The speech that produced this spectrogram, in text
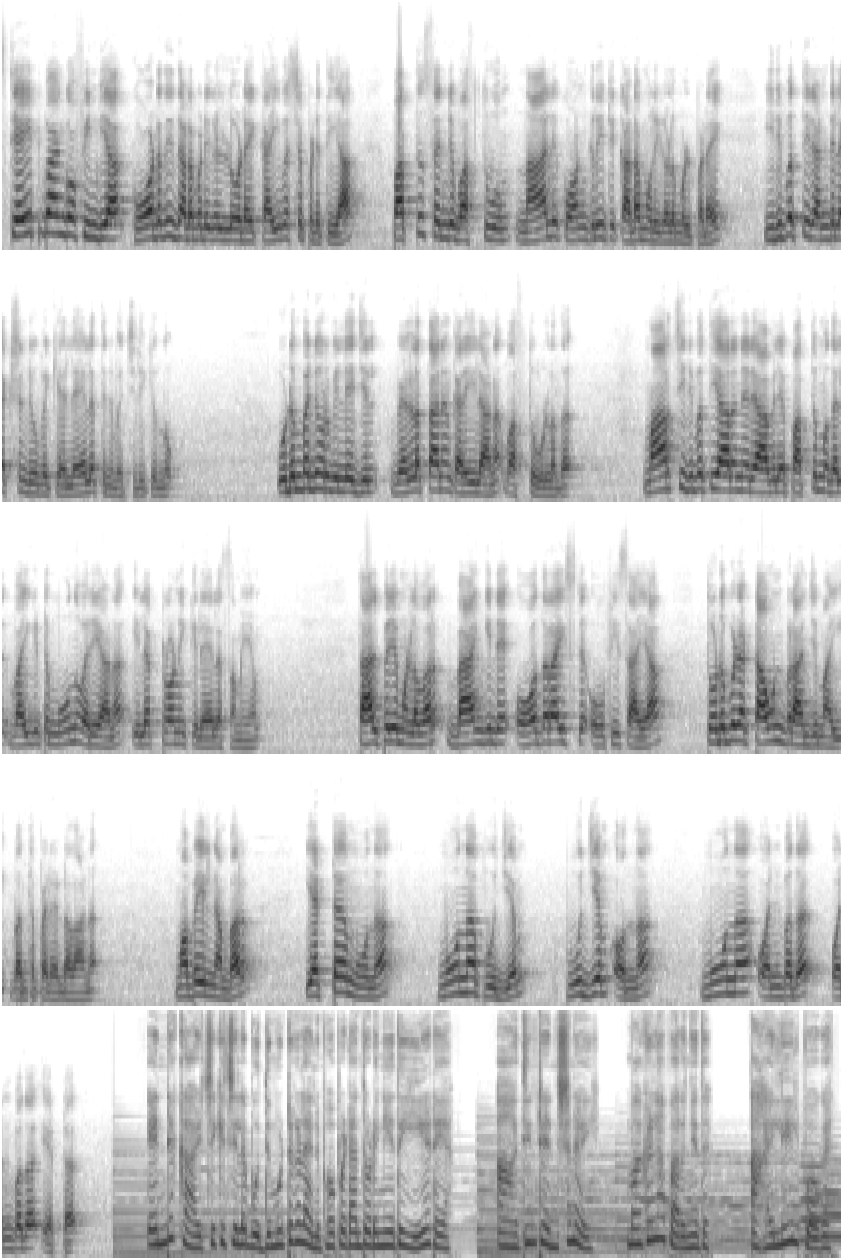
State bank of India കോടതി നടപടികളിലൂടെ കൈവശപ്പെടുത്തിയ പത്ത് സെന്റ് വസ്തുവും നാല് കോൺക്രീറ്റ് കടമുറികളും ഉൾപ്പെടെ ഇരുപത്തിരണ്ട് ലക്ഷം രൂപയ്ക്ക് ലേലത്തിന് വച്ചിരിക്കുന്നു. ഉടുമ്പന്നൂർ വില്ലേജിൽ വെള്ളത്താനം കരയിലാണ് വസ്തു ഉള്ളത്. മാർച്ച് ഇരുപത്തിയാറിന് രാവിലെ പത്ത് മുതൽ വൈകിട്ട് മൂന്ന് വരെയാണ് ഇലക്ട്രോണിക് ലേല സമയം. താൽപ്പര്യമുള്ളവർ ബാങ്കിന്റെ ഓതറൈസ്ഡ് ഓഫീസായ തൊടുപുഴ ടൗൺ ബ്രാഞ്ചുമായി ബന്ധപ്പെടേണ്ടതാണ്. മൊബൈൽ നമ്പർ എട്ട് മൂന്ന് മൂന്ന് പൂജ്യം പൂജ്യം ഒന്ന് മൂന്ന് ഒൻപത് ഒൻപത് എട്ട്. എന്റെ കാഴ്ചയ്ക്ക് ചില ബുദ്ധിമുട്ടുകൾ അനുഭവപ്പെടാൻ തുടങ്ങിയത് ഈയിടെയാ. ആദ്യം ടെൻഷനായി. മകളാ പറഞ്ഞത് അഹല്യയിൽ പോകാൻ.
